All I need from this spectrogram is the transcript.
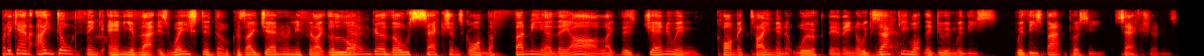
But again, I don't think any of that is wasted though, because I genuinely feel like the longer those sections go on, the funnier they are. Like there's genuine comic timing at work there. They know exactly what they're doing with these with these bat pussy sections,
